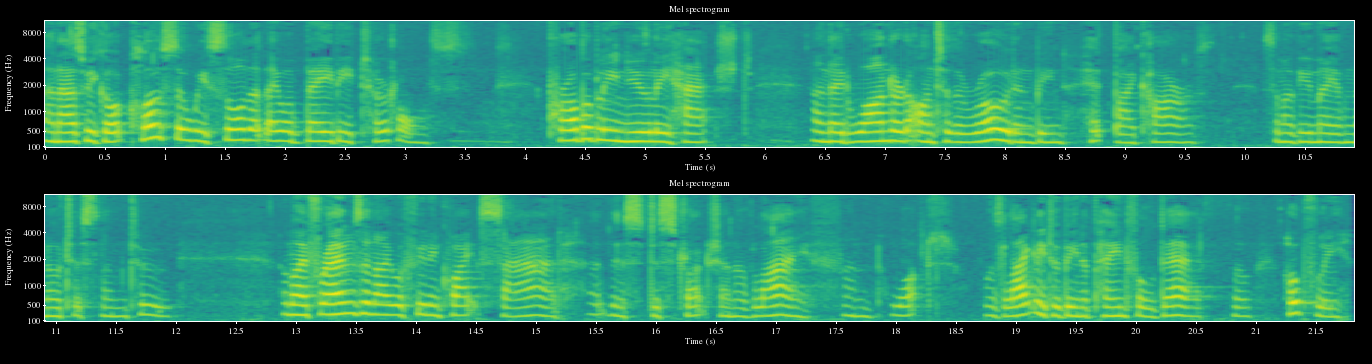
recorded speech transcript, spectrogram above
And as we got closer, we saw that they were baby turtles, probably newly hatched and they'd wandered onto the road and been hit by cars. Some of you may have noticed them too. And my friends and I were feeling quite sad at this destruction of life and what was likely to have been a painful death, though hopefully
